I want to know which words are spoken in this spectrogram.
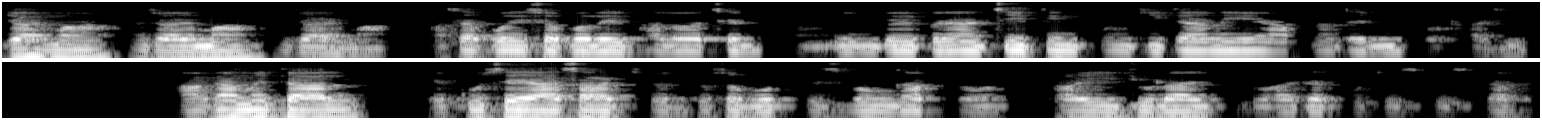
জয় মা, জয় মা, জয় মা। আশা করি সকলেই ভালো আছেন। আমি ব্যানার্জি তিন পঞ্জিকা নিয়ে আপনাদের নিকট হাজির। আগামীকাল একুশে আষাঢ় চোদ্দশো বত্রিশ বঙ্গাব্দ ছয়ই জুলাই দু হাজার পঁচিশ খ্রিস্টাব্দ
